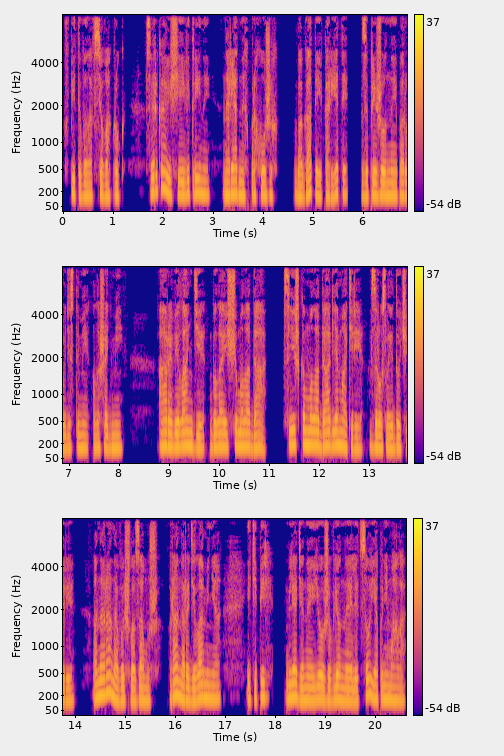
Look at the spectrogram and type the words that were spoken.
впитывала все вокруг. Сверкающие витрины, нарядных прохожих, богатые кареты, запряженные породистыми лошадьми. Ара Виланди была еще молода, Слишком молода для матери, взрослой дочери. Она рано вышла замуж, рано родила меня, и теперь, глядя на ее оживленное лицо, я понимала,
